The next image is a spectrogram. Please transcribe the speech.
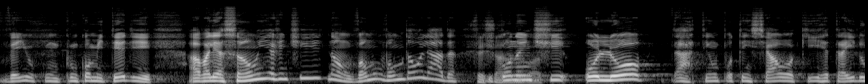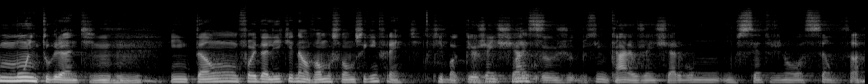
veio para um comitê de avaliação e a gente, não, vamos, vamos dar uma olhada. Fechado e quando a gente olhou, ah, tem um potencial aqui retraído muito grande. Uhum. Então foi dali que não, vamos, vamos seguir em frente. Que bacana. Eu já enxergo, Mas... eu, assim, cara, eu já enxergo um, um, centro de inovação, sabe?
